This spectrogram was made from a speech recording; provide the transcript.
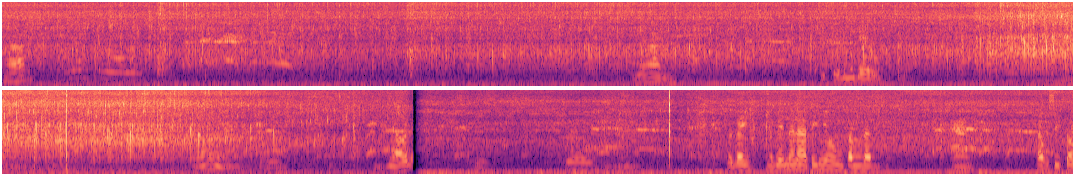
Ha? Yan. Ito naman daw. Ah. Nga ulit. So, lagay, lagay na natin yung tanglad. Yan. Tapos ito,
